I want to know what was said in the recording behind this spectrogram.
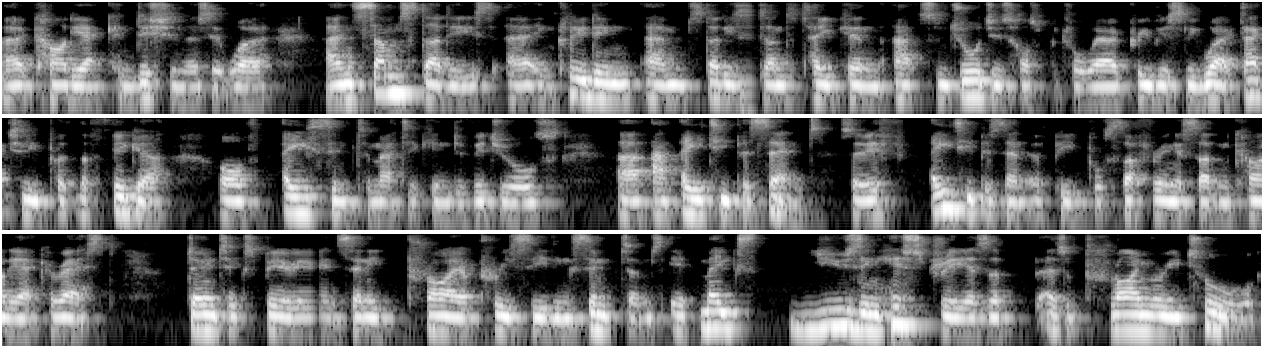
uh, cardiac condition, as it were. And some studies, uh, including um, studies undertaken at St George's Hospital, where I previously worked, actually put the figure of asymptomatic individuals uh, at 80%. So if 80% of people suffering a sudden cardiac arrest don't experience any prior preceding symptoms, it makes using history as a as a primary tool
